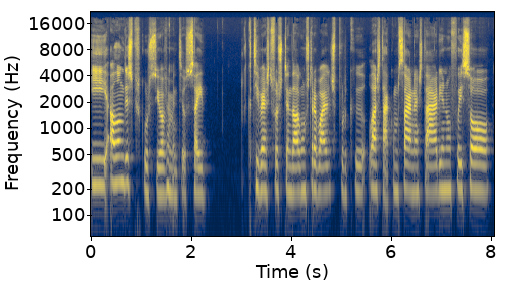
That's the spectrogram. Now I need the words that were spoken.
e ao longo deste percurso, e obviamente eu sei que tiveste, foste tendo alguns trabalhos, porque lá está, começar nesta área não foi só,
